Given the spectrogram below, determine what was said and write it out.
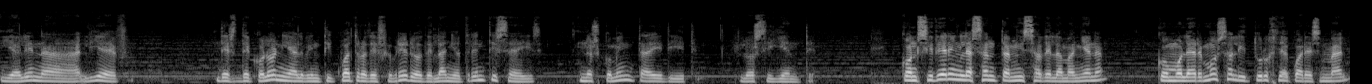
y a Elena Liev, desde Colonia el 24 de febrero del año 36, nos comenta Edith lo siguiente. Consideren la Santa Misa de la mañana como la hermosa liturgia cuaresmal,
